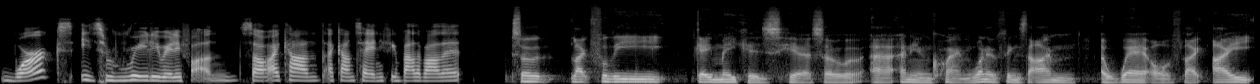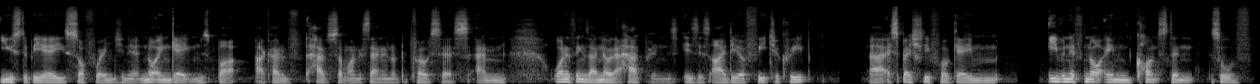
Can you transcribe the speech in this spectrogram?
works, it's really really fun. So I can't I can't say anything bad about it. So like for the game makers here, so uh, Annie and Kwang, one of the things that I'm aware of, like I used to be a software engineer, not in games, but I kind of have some understanding of the process. And one of the things I know that happens is this idea of feature creep. uh, especially for a game, even if not in constant sort of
